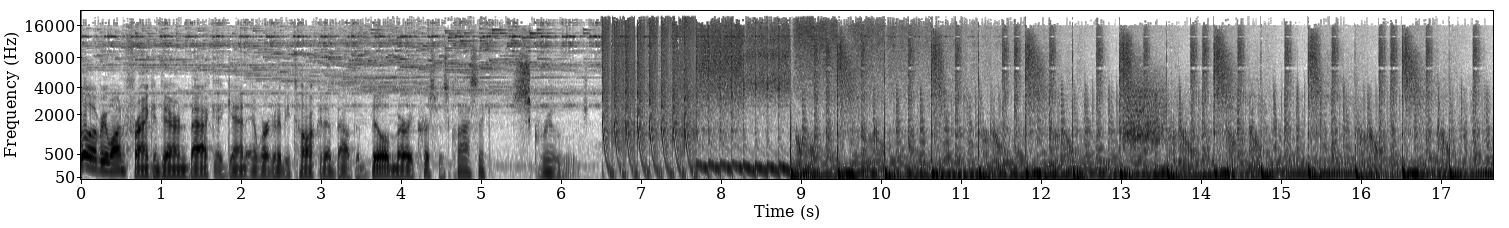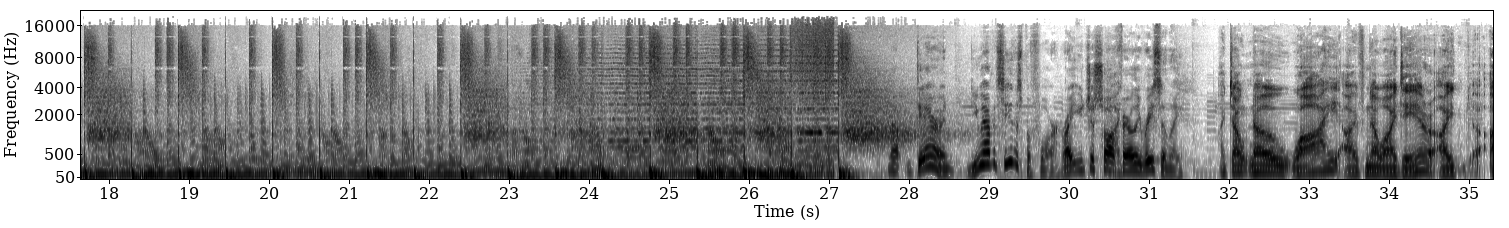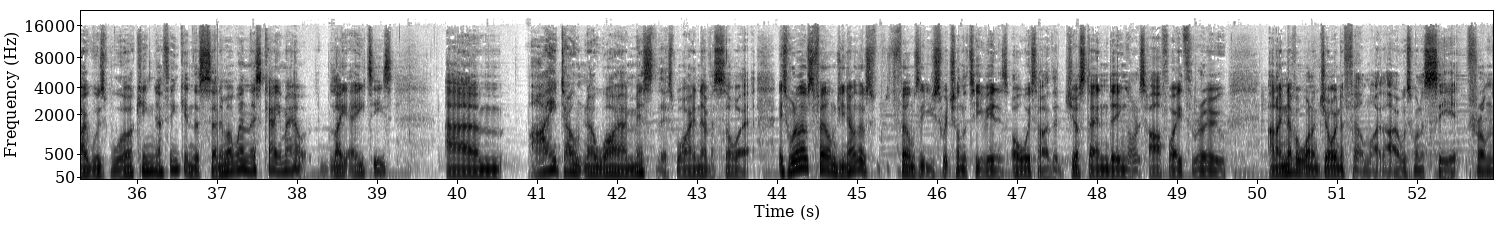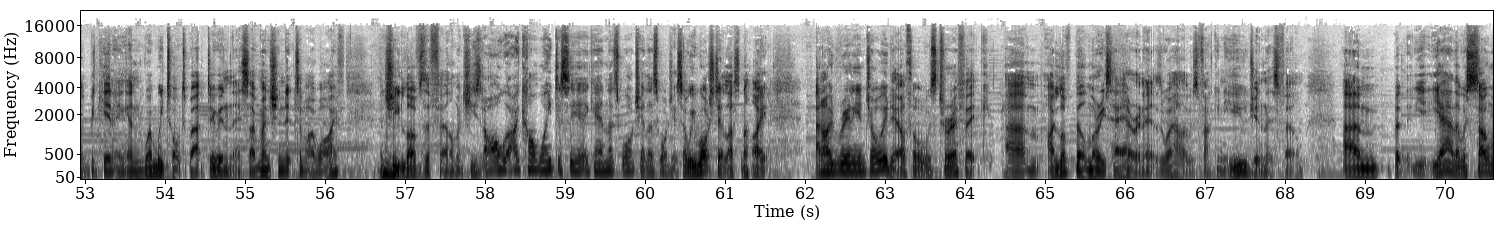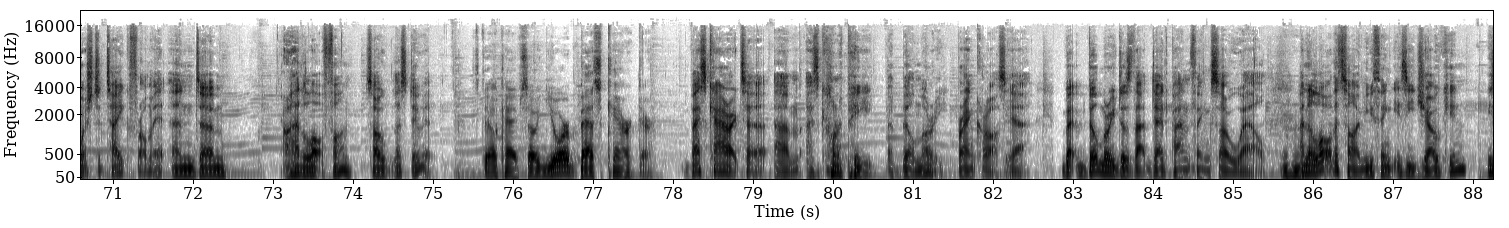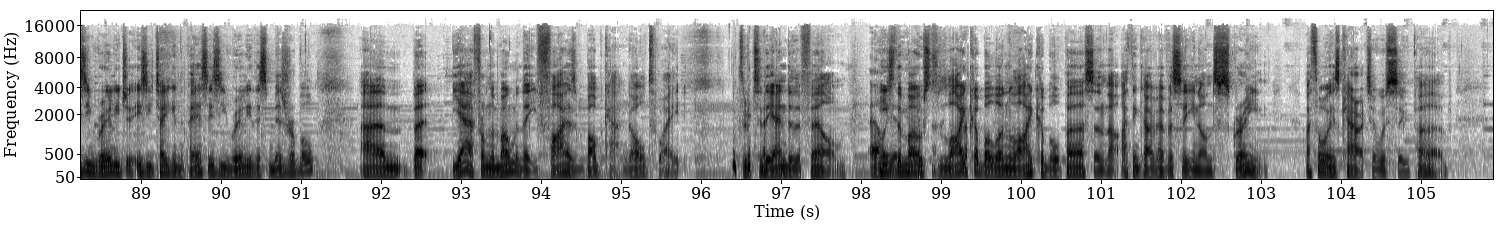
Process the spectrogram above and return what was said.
Hello, everyone. Frank and Darren back again, and we're going to be talking about the Bill Murray Christmas classic, Scrooged. Darren, you haven't seen this before, right? You just saw it fairly recently. I don't know why. I've no idea. I I was working, I think, in the cinema when this came out, late eighties. Um, I don't know why I missed this. Why I never saw it. It's one of those films. You know those films that you switch on the TV and it's always either just ending or it's halfway through. And I never want to join a film like that. I always want to see it from the beginning. And when we talked about doing this, I mentioned it to my wife, and she loves the film. And she said, "Oh, I can't wait to see it again. Let's watch it. Let's watch it." So we watched it last night, and I really enjoyed it. I thought it was terrific. Um, I love Bill Murray's hair in it as well. It was fucking huge in this film. Um, but y- yeah, there was so much to take from it, and um, I had a lot of fun. So let's do it. Okay, so your best character. Best character um, has got to be uh, Bill Murray, Frank Cross, yeah. But Bill Murray does that deadpan thing so well, and a lot of the time you think, is he joking? Is he really? Is he taking the piss? Is he really this miserable? Um, but yeah, from the moment that he fires Bobcat Goldthwait through to the end of the film, he's the most likable, unlikable person that I think I've ever seen on screen. I thought his character was superb.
